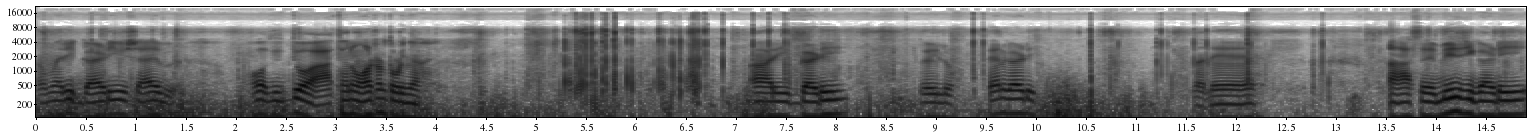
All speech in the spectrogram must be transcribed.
અમારી ગાડીઓ સાહેબ, હો દીધો, હાથાનો ઓટણ તોડી નાખે. આ રી ગાડી. જોઈ લો ફેન ગાડી? અને આ છે બીજી ગાડી.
